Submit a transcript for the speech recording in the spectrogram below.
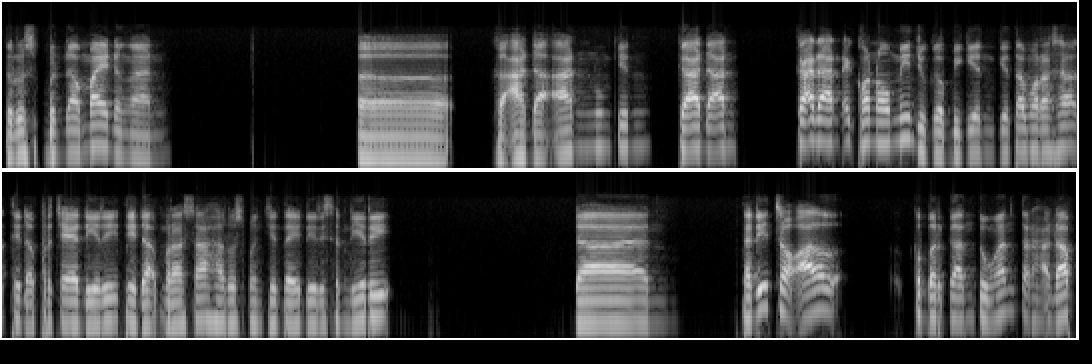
terus berdamai dengan eh keadaan mungkin keadaan keadaan ekonomi juga bikin kita merasa tidak percaya diri tidak merasa harus mencintai diri sendiri. Dan tadi soal kebergantungan terhadap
